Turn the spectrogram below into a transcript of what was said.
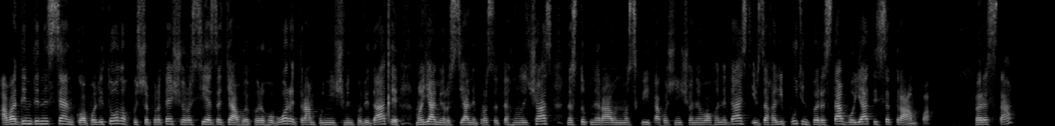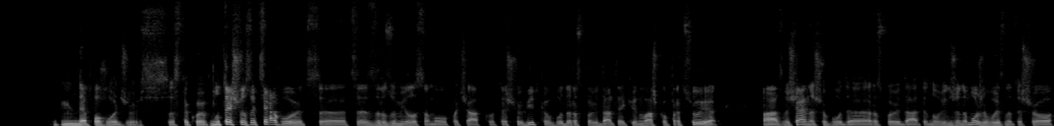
А Вадим Денисенко, політолог, пише про те, що Росія затягує переговори. Трампу ніч відповідати. Майамі росіяни просто тягнули час. Наступний раунд Москві також нічого нового не дасть. І взагалі Путін перестав боятися Трампа. Перестав? Не погоджуюсь з такою. Ну, те, що затягують, це, це зрозуміло з самого початку. Те, що Вітков буде розповідати, як він важко працює, А звичайно, що буде розповідати. Ну він же не може визнати, що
